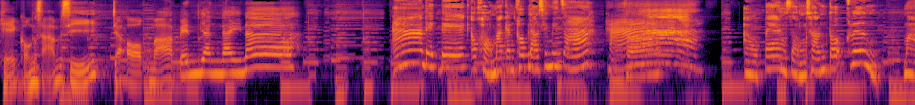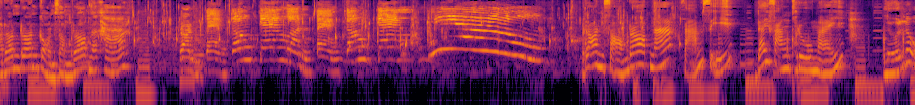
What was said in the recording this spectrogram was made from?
เค้กของสามสีจะออกมาเป็นยังไงนะอ่าเด็กๆ เอาของมากันครบแล้วใช่ไหมจ๊ะค่ะเอา แป้งสองช้อนโต๊ะครึ่ง มาร่อนๆก่อนสองรอบนะคะร่อนแป้งก้องแกงหล่อนแป้งก้องแกงเมียวร่อนสองรอบนะสามสี ได้ฟังครูไหมหลูหลู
